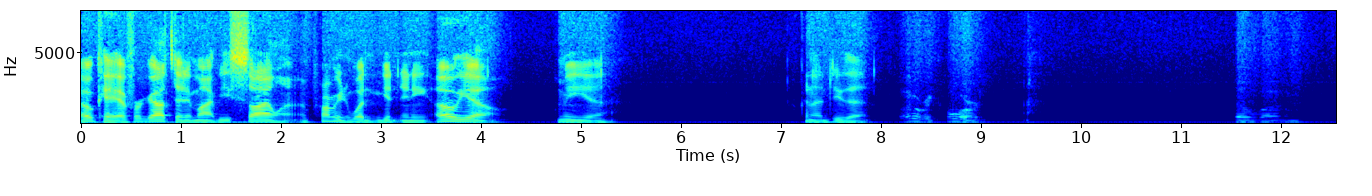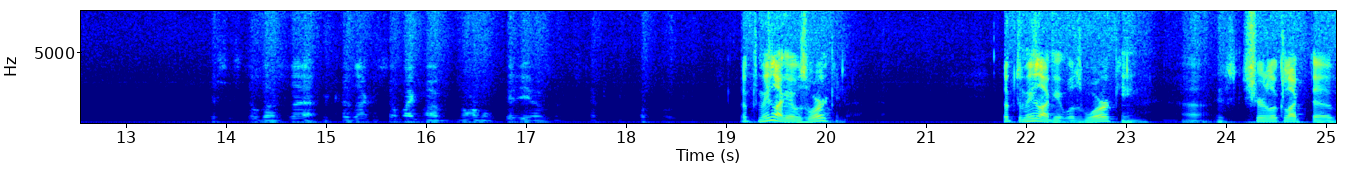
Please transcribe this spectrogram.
Okay, I forgot that it might be silent. I probably wasn't getting any. Oh yeah, let me. Uh, how can I do that? It'll record. So um, this still does that because I can still make my normal videos and just have to keep uploading. Looked to me like it was working. Looked to me like it was working. Uh, it sure looked like the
